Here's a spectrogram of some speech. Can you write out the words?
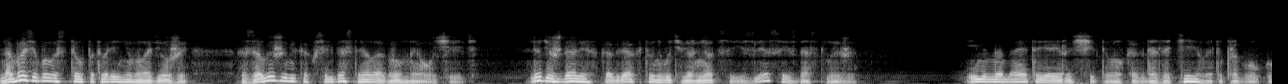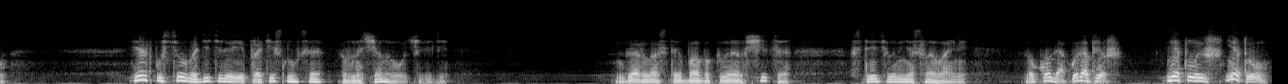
На базе было столпотворение молодежи. За лыжами, как всегда, стояла огромная очередь. Люди ждали, когда кто-нибудь вернется из леса и сдаст лыжи. Именно на это я и рассчитывал, когда затеял эту прогулку. Я отпустил водителя и протиснулся в начало очереди. Горластая баба-клеовщица встретила меня словами — «Ну куда? Куда прешь? Нет лыж, нету!»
